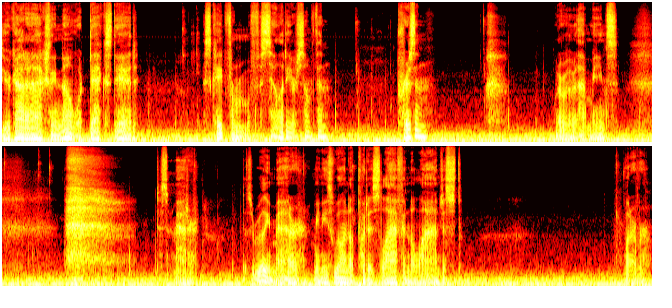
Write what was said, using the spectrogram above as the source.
Do gotta actually know what Dex did. Escape from a facility or something? Prison? Whatever that means. Doesn't matter. Does it really matter? I mean, he's willing to put his life in the line, just. Whatever.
